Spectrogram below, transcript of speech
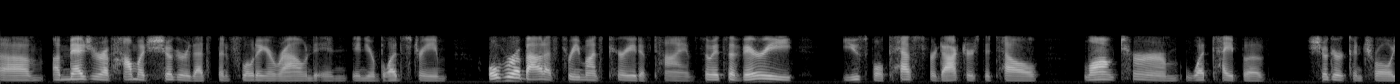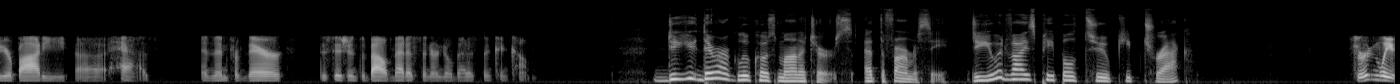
um, a measure of how much sugar that's been floating around in, in your bloodstream over about a three month period of time. So it's a very useful test for doctors to tell long term what type of sugar control your body uh, has. And then from there, decisions about medicine or no medicine can come. Do you there are glucose monitors at the pharmacy. Do you advise people to keep track? Certainly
